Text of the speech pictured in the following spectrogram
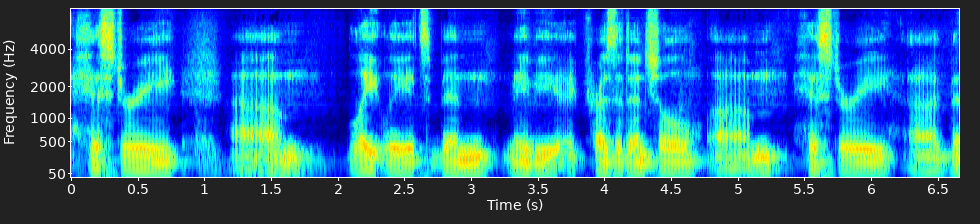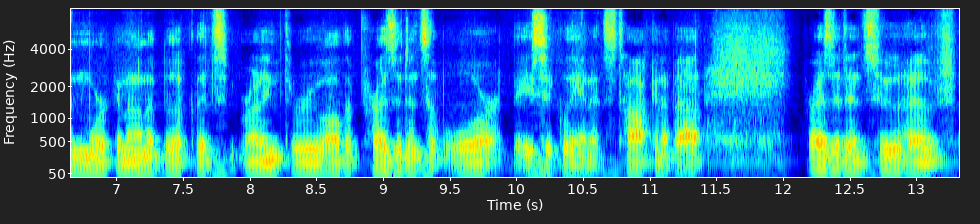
history. Um, lately, it's been maybe a presidential um, history. Uh, I've been working on a book that's running through all the presidents of war, basically, and it's talking about presidents who have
